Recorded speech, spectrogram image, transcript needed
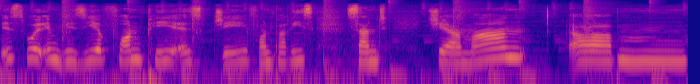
ist wohl im Visier von PSG von Paris Saint-Germain. Ähm,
